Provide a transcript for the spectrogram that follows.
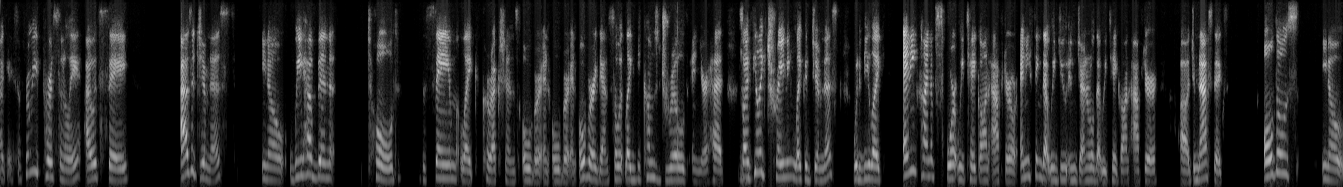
Okay, so for me personally, I would say as a gymnast, you know, we have been told the same like corrections over and over and over again. So it like becomes drilled in your head. So I Mhm. feel like training like a gymnast would be like any kind of sport we take on after or anything that we do in general that we take on after uh, gymnastics all those you know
